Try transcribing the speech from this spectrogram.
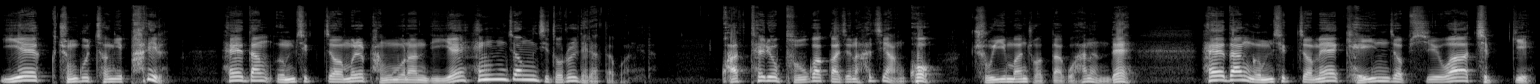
이에 중구청이 8일 해당 음식점을 방문한 뒤에 행정지도를 내렸다고 합니다. 과태료 부과까지는 하지 않고 주의만 줬다고 하는데 해당 음식점의 개인 접시와 집기,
